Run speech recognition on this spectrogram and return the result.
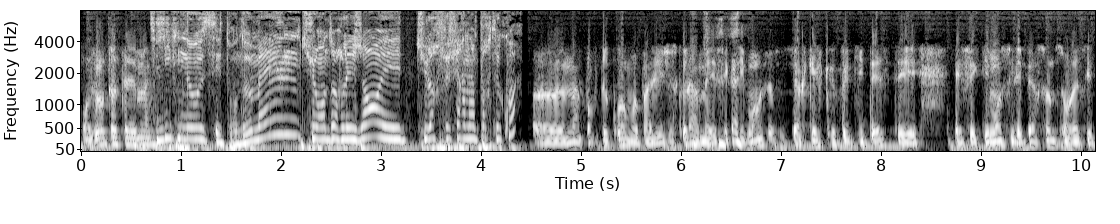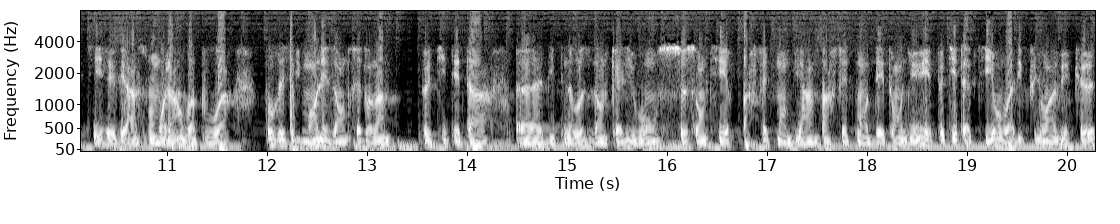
Bonjour Totem. L'hypnose, c'est ton domaine. Tu endors les gens et tu leur fais faire n'importe quoi? Euh, N'importe quoi, on va pas aller jusque là, mais effectivement, je vais faire quelques petits tests et effectivement, si les personnes sont réceptives, et bien à ce moment-là, on va pouvoir les entrer dans un petit état euh, d'hypnose dans lequel ils vont se sentir parfaitement bien, parfaitement détendus et petit à petit, on va aller plus loin avec eux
